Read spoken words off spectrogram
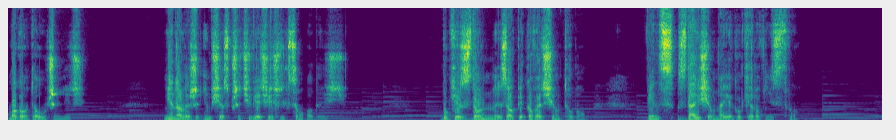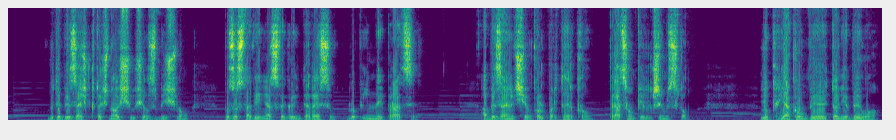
mogą to uczynić. Nie należy im się sprzeciwiać, jeśli chcą odejść. Bóg jest zdolny zaopiekować się Tobą, więc zdaj się na Jego kierownictwo. Gdyby zaś ktoś nosił się z myślą pozostawienia swego interesu lub innej pracy, aby zająć się kolporterką, pracą pielgrzymską, lub jaką by to nie było,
